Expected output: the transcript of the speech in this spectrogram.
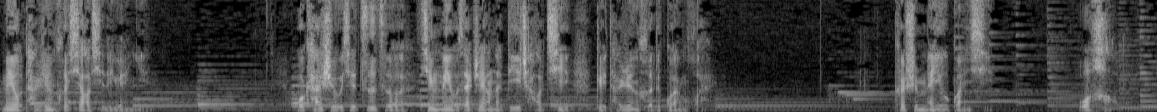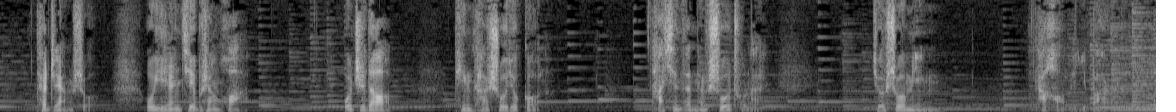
没有他任何消息的原因。我开始有些自责，竟没有在这样的低潮期给他任何的关怀。可是没有关系，我好了。他这样说，我依然接不上话。我知道，听他说就够了。他现在能说出来，就说明他好了一半了。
